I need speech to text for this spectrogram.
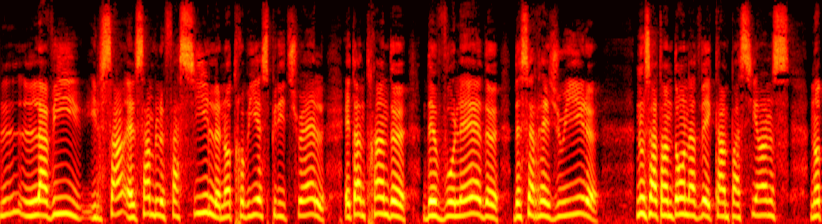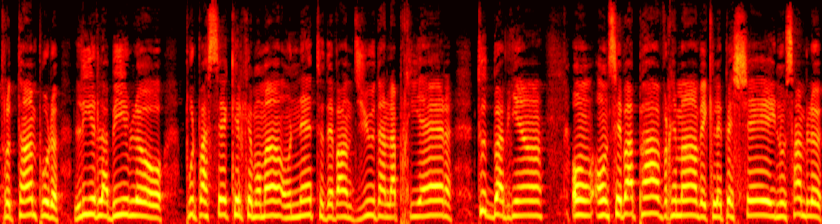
la vie, elle semble facile, notre vie spirituelle est en train de, voler, de, de se réjouir. Nous attendons avec impatience notre temps pour lire la Bible, pour passer quelques moments honnêtes devant Dieu dans la prière. Tout va bien. On ne se bat pas vraiment avec les péchés. Il nous semble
